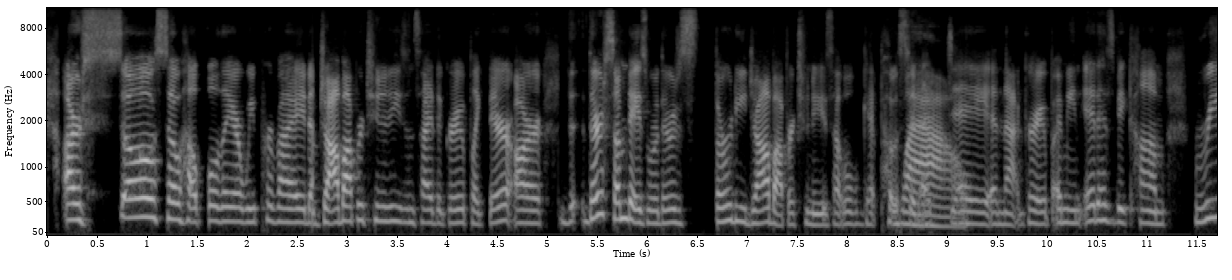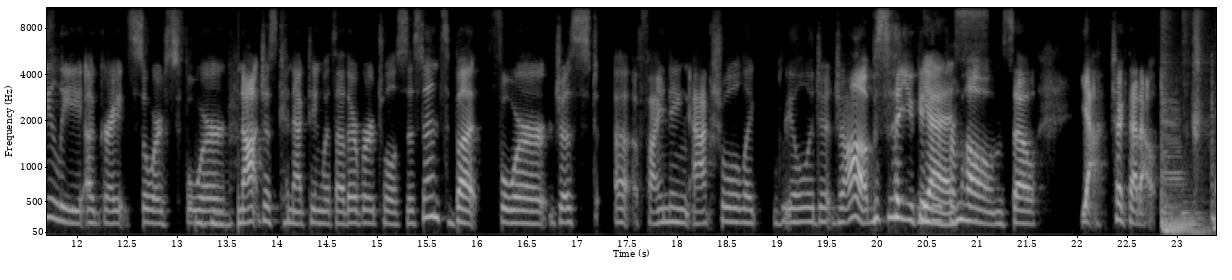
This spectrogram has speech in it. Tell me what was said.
are so so helpful there. We provide job opportunities inside the group. Like there are there's some days where there's 30 job opportunities that will get posted wow. a day in that group. I mean, it has become really a great source for mm-hmm. not just connecting with other virtual assistants, but for just uh, finding actual, like, real legit jobs that you can yes. do from home. So, yeah, check that out.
